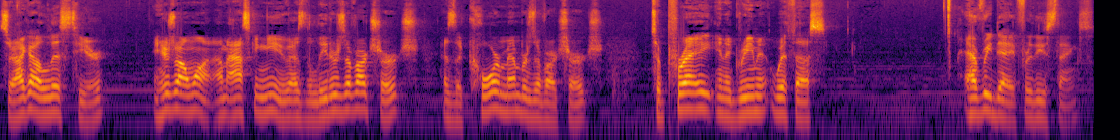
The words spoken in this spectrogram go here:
So I got a list here, and here's what I want. I'm asking you, as the leaders of our church, as the core members of our church to pray in agreement with us every day for these things.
